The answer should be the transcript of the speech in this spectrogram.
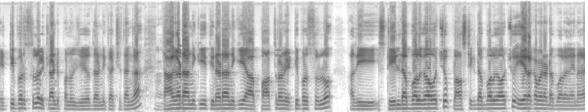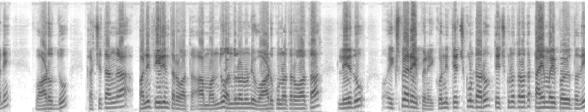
ఎట్టి పరిస్థితుల్లో ఇట్లాంటి పనులు చేయొద్దండి ఖచ్చితంగా. తాగడానికి తినడానికి ఆ పాత్రలను ఎట్టి పరిస్థితుల్లో అది స్టీల్ డబ్బాలు కావచ్చు ప్లాస్టిక్ డబ్బాలు కావచ్చు ఏ రకమైన డబ్బాలు అయినా కానీ వాడొద్దు. ఖచ్చితంగా పని తీరిన తర్వాత ఆ మందు అందులో నుండి వాడుకున్న తర్వాత లేదు ఎక్స్పైర్ అయిపోయినాయి. కొన్ని తెచ్చుకుంటారు తెచ్చుకున్న తర్వాత టైం అయిపోతుంది.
